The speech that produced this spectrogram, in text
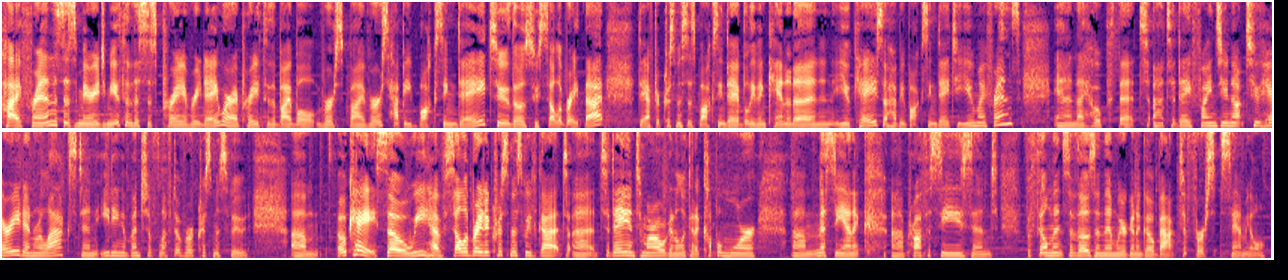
Hi, friend. This is Mary DeMuth, and this is Pray Every Day, where I pray through the Bible verse by verse. Happy Boxing Day to those who celebrate that. Day after Christmas is Boxing Day, I believe, in Canada and in the UK. So happy Boxing Day to you, my friends. And I hope that uh, today finds you not too harried and relaxed and eating a bunch of leftover Christmas food. Um, okay, so we have celebrated Christmas. We've got uh, today and tomorrow, we're going to look at a couple more um, messianic uh, prophecies and fulfillments of those, and then we're going to go back to First Samuel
